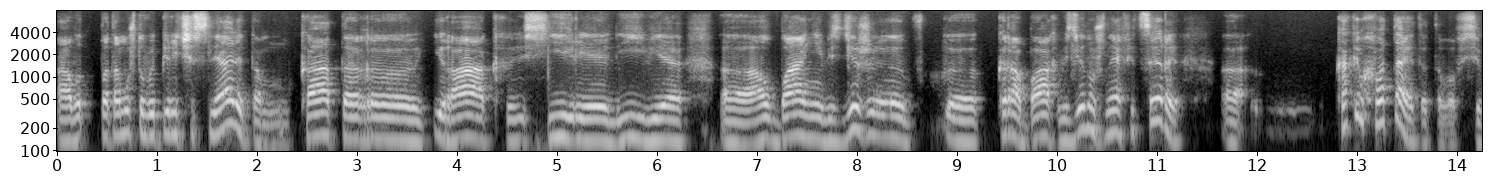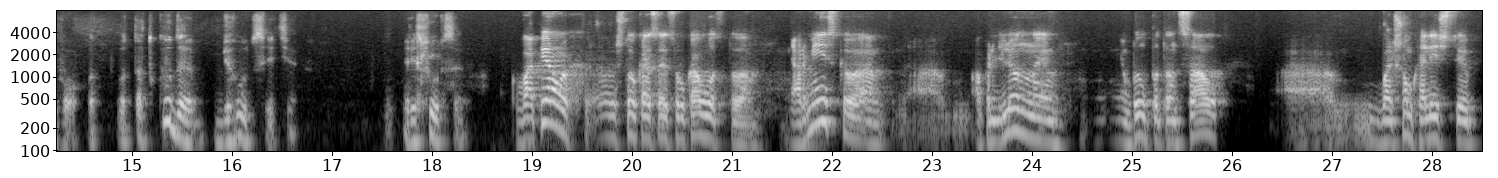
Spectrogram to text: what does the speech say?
А вот потому что вы перечисляли там Катар, э, Ирак, Сирия, Ливия, э, Албания, везде же Э, Карабах, везде нужны офицеры. Как им хватает этого всего? Вот, вот откуда берутся эти ресурсы? Во-первых, что касается руководства армейского, определенный был потенциал большом количестве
